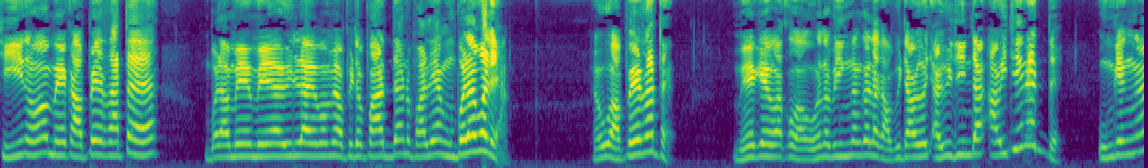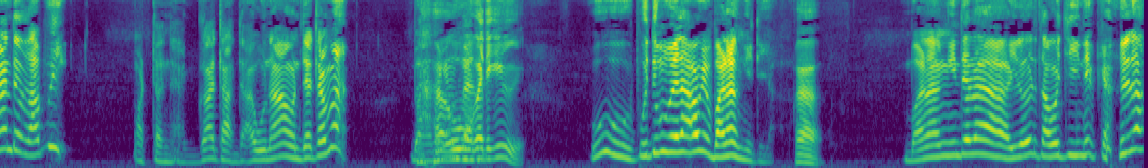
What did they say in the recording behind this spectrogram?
චීනෝ මේ අපේ රට. බල මේ මේ ඇවිල්ලා එම අපිට පාද්දාන පලයන් උඹල බලයක් ඇව අපේ රට. මේකවක ඕන බිංග කල අපිට අවිදින්ට අවිචි නැත්ද උන්ගෙන් ආන්ට රපි මට නැග්ගත දවුනා ඔොන්ටතම ඕකටකිවේ ඌ පුදුම වෙලාවගේ බලන් හිටිය. බලන් ඉඳලා ඉලෝට තව චීනෙක් ඇවිලා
